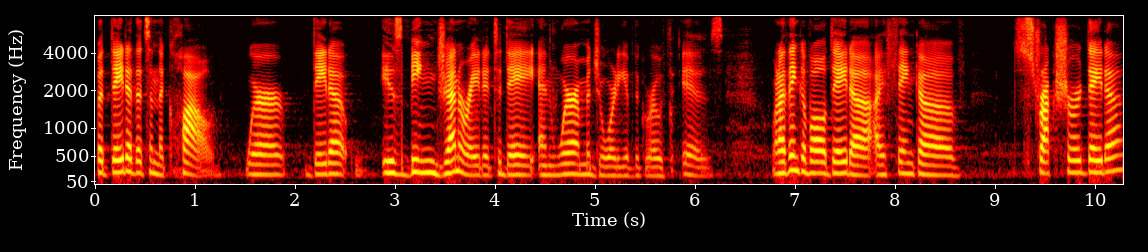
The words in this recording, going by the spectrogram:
but data that's in the cloud, where data is being generated today and where a majority of the growth is. When I think of all data, I think of structured data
